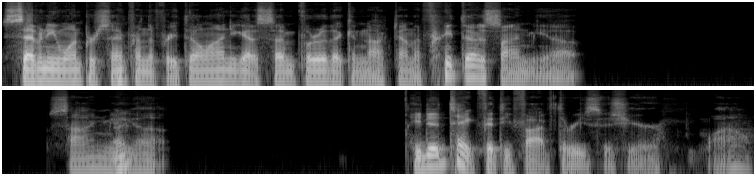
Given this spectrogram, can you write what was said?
71% from the free throw line you got a seven footer that can knock down the free throw sign me up sign me Right. up he did take 55 threes this year wow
